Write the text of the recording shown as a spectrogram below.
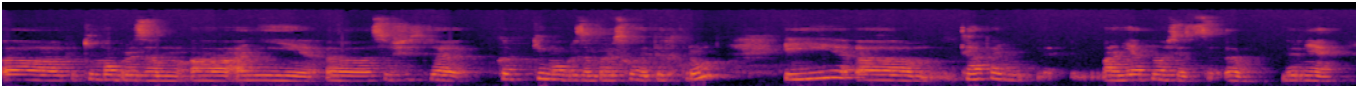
э, каким образом э, они э, осуществляют, каким образом происходит их труд и э, как они, они относятся, э, вернее,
